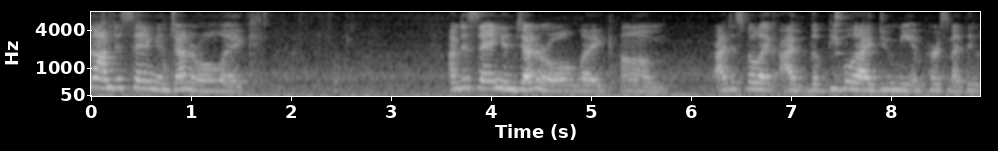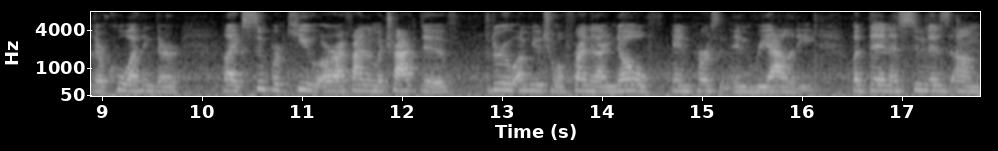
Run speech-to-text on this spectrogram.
no, I'm just saying in general, like I'm just saying in general, like, um I just feel like I the people that I do meet in person, I think they're cool. I think they're like super cute or I find them attractive through a mutual friend that I know in person in reality. But then as soon as um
